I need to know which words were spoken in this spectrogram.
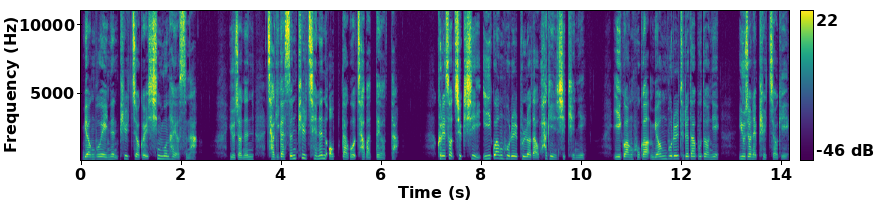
명부에 있는 필적을 신문하였으나 유전은 자기가 쓴 필체는 없다고 잡아떼었다. 그래서 즉시 이광호를 불러다 확인시키니 이광호가 명부를 들여다보더니 유전의 필적이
